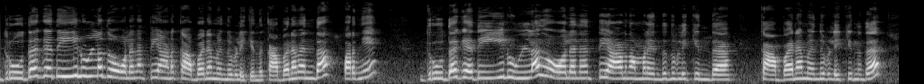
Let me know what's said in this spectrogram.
ദ്രുതഗതിയിലുള്ള ദോലനത്തെയാണ് കപനം എന്ന് വിളിക്കുന്നത്. കപനം എന്താ? പറഞ്ഞേ. ദ്രുതഗതിയിലുള്ള ദോലനത്തെയാണ് നമ്മൾ എന്തെന്ന് വിളിക്കുന്നത്? കപനം എന്ന് വിളിക്കുന്നത്.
